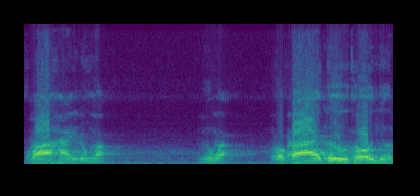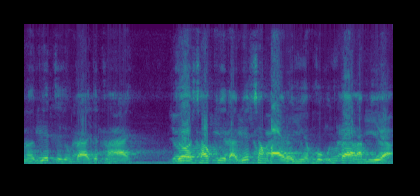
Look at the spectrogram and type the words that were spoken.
Quá hay đúng không ạ? Đúng không ạ? Có vài từ thôi nhưng nó viết cho chúng ta rất là hay. Rồi sau khi đã viết xong bài rồi nhiệm vụ chúng ta làm gì ạ?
